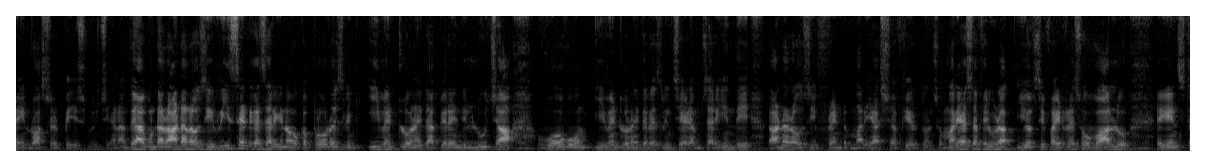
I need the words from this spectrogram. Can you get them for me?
మెయిన్ రాస్టర్ పేజ్ నుంచి. అండ్ అంతేకాకుండా రాండా రౌజీ రీసెంట్గా జరిగిన ఒక ప్రో రెస్లింగ్ ఈవెంట్లోనైతే అపేర్ అయింది. లూచా ఓవోమ్ ఈవెంట్లోనైతే రెస్లింగ్ చేయడం జరిగింది. రాండా రౌజీ ఫ్రెండ్ మరియా షఫీర్తో. సో మరియా షఫీర్ కూడా యూఎఫ్సీ ఫైటరే సో వాళ్ళు అగేన్స్ట్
